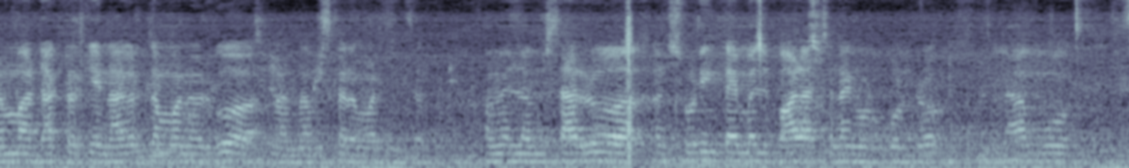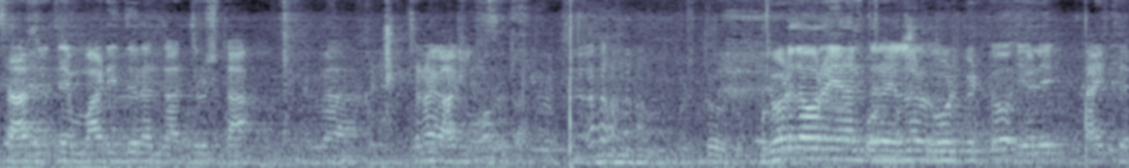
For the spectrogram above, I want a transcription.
ನಮ್ಮ ಡಾಕ್ಟರ್ ಕೆ ನಾಗರತಮ್ಮನವ್ರಿಗೂ ನಾನು ನಮಸ್ಕಾರ ಮಾಡ್ತೀನಿ ಸರ್. ಆಮೇಲೆ ನಮ್ಮ ಸಾರು ನನ್ನ ಶೂಟಿಂಗ್ ಟೈಮಲ್ಲಿ ಭಾಳ ಚೆನ್ನಾಗಿ ನೋಡಿಕೊಂಡ್ರು. ನಾವು ಸಾರ್ ಜೊತೆ ಮಾಡಿದ್ದು ನನ್ನ ಅದೃಷ್ಟ. ಎಲ್ಲ ಚೆನ್ನಾಗಿ ಆಗಲಿ ನೋಡಿದವರು ಏನಂತಾರೆ ಎಲ್ಲರೂ ನೋಡಿಬಿಟ್ಟು ಹೇಳಿ ಆಯ್ತು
